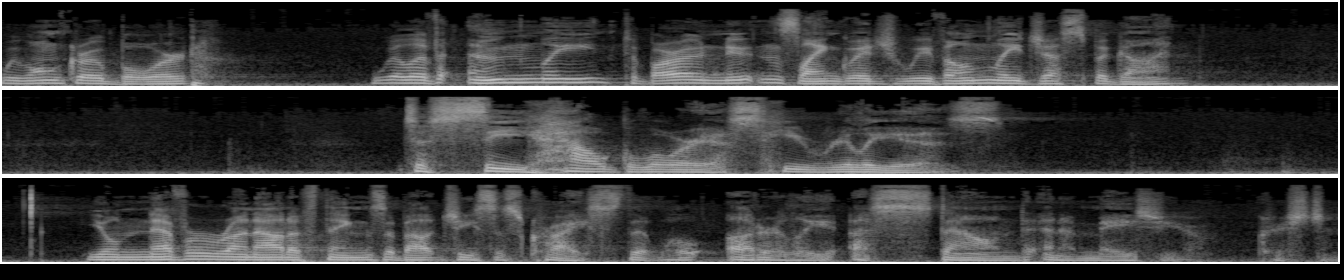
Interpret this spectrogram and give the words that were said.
we won't grow bored. We'll have only, to borrow Newton's language, we've only just begun to see how glorious he really is. You'll never run out of things about Jesus Christ that will utterly astound and amaze you, Christian.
